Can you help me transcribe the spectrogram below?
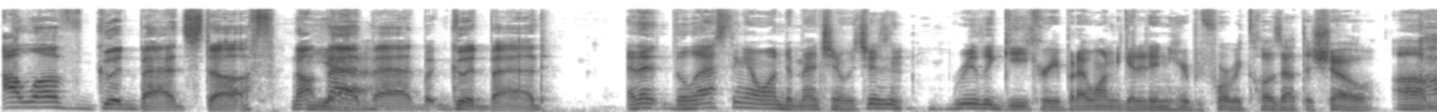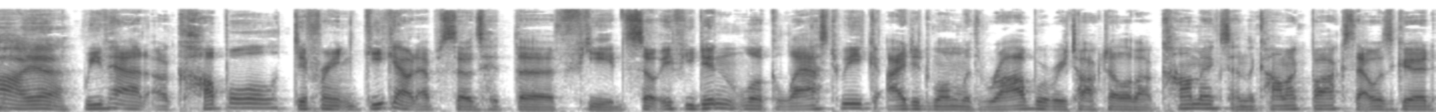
I love good bad stuff. Not Yeah. bad bad, but good bad. And then the last thing I wanted to mention, which isn't really geekery, but I wanted to get it in here before we close out the show. Um, Ah, yeah. We've had a couple different Geek Out episodes hit the feed. So if you didn't look last week, I did one with Rob where we talked all about comics and the comic box. That was good.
